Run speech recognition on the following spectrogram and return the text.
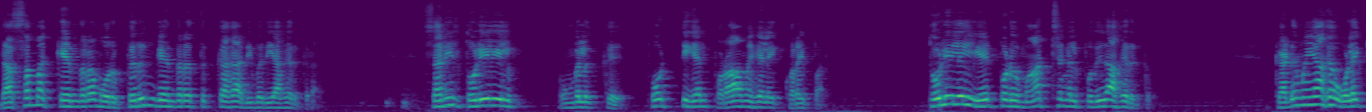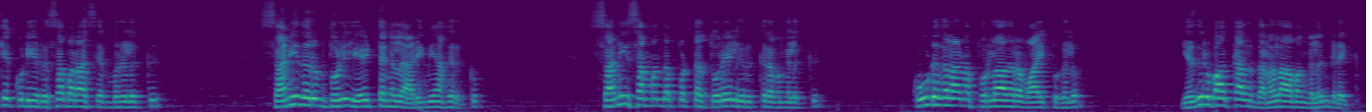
தசம கேந்திரம் ஒரு பெருங்கேந்திரத்துக்காக அதிபதியாக இருக்கிறார். சனி தொழிலில் உங்களுக்கு போட்டிகள் பொறாமைகளை குறைப்பார். தொழிலில் ஏற்படும் மாற்றங்கள் புதிதாக இருக்கும். கடுமையாக உழைக்கக்கூடிய ரிஷபராசி என்பவர்களுக்கு சனி தரும் தொழில் ஏற்றங்கள் அடிமையாக இருக்கும். சனி சம்பந்தப்பட்ட துறையில் இருக்கிறவங்களுக்கு கூடுதலான பொருளாதார வாய்ப்புகளும் எதிர்பார்க்காத தனலாபங்களும் கிடைக்கும்.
